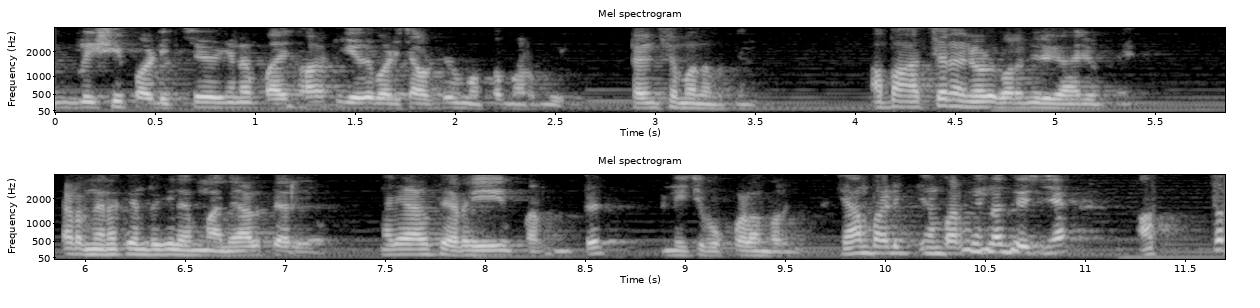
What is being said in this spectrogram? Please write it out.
ഇംഗ്ലീഷിൽ പഠിച്ച് ഇങ്ങനെ ബൈഹാർട്ട് ചെയ്ത് പഠിച്ച അവിടെ മൊത്തം മറന്നുപോയി. ടെൻഷൻ വന്നു അപ്പൊ അച്ഛൻ എന്നോട് പറഞ്ഞൊരു കാര്യം എടാ നിനക്ക് എന്തെങ്കിലും മലയാളത്തെ അറിയോ മലയാളത്തെ അറിയുകയും പറഞ്ഞിട്ട് എണീച്ച് പൊക്കോളം പറഞ്ഞു. ഞാൻ പഠി ഞാൻ പറഞ്ഞെന്താന്ന് വെച്ച് കഴിഞ്ഞാൽ അത്ര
